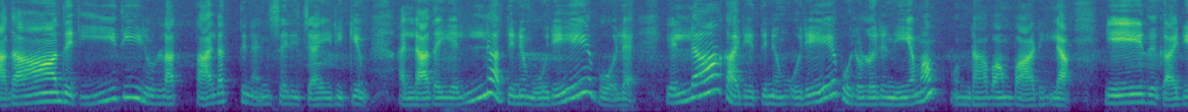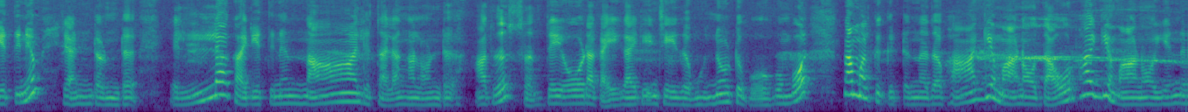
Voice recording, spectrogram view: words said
അതാത് രീതിയിലുള്ള തലത്തിനനുസരിച്ചായിരിക്കും. അല്ലാതെ എല്ലാത്തിനും ഒരേപോലെ എല്ലാ കാര്യത്തിനും ഒരേപോലുള്ളൊരു നിയമം ഉണ്ടാവാൻ പാടില്ല. ഏത് കാര്യത്തിനും രണ്ടുണ്ട്. എല്ലാ കാര്യത്തിനും നാല് തലങ്ങളുണ്ട്. അത് ശ്രദ്ധയോടെ കൈകാര്യം ചെയ്ത് മുന്നോട്ട് പോകുമ്പോൾ നമ്മൾക്ക് കിട്ടുന്നത് ഭാഗ്യമാണോ ദൗർഭാഗ്യമാണോ എന്ന്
